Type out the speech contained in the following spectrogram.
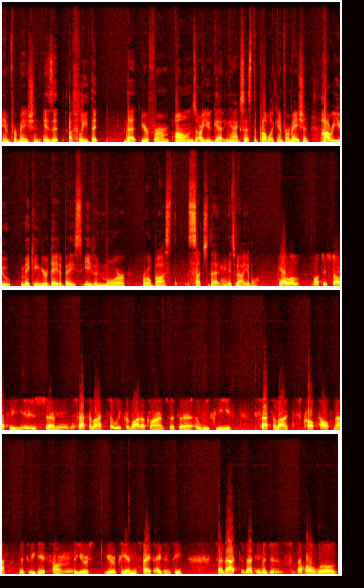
information? Is it a fleet that that your firm owns? Are you getting access to public information? How are you making your database even more robust such that mm. it's valuable? Yeah, well, well, to start, we use um, satellites. So we provide our clients with a, a, weekly satellite crop health map that we get from the Euro- European Space Agency. So that, that images the whole world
